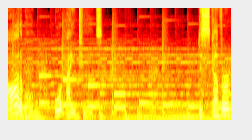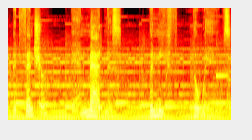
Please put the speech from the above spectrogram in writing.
Audible or iTunes. Discover adventure and madness beneath the waves.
